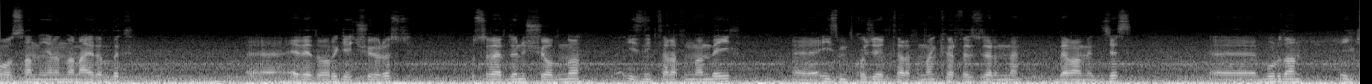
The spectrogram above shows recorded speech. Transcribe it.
Oğuzhan'ın yanından ayrıldık. Ee, eve doğru geçiyoruz. Bu sefer dönüş yolunu İznik tarafından değil, e, İzmit Kocaeli tarafından Körfez üzerinden devam edeceğiz. Ee, buradan ilk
